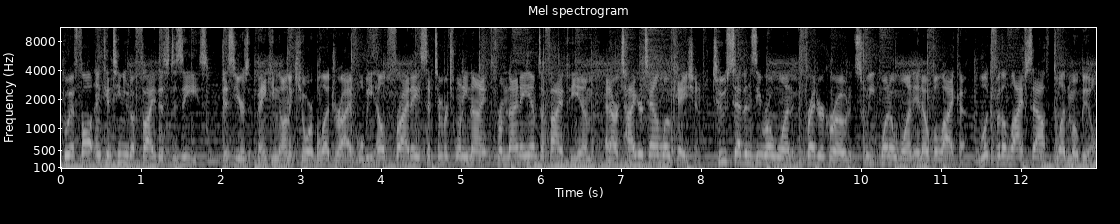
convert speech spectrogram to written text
who have fought and continue to fight this disease. This year's Banking on a Cure blood drive will be held Friday, September 29th from 9 a.m. to 5 p.m. at our Tigertown location, 2701 Frederick Road, Suite 101 in Opelika. Look for the Life South Bloodmobile.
